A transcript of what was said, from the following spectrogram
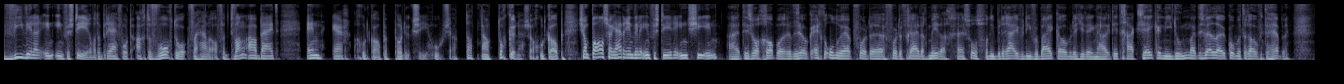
wie wil erin investeren? Want het bedrijf wordt achtervolgd door verhalen over dwangarbeid en erg goedkope productie. Hoe zou dat nou toch kunnen, zo goedkoop? Jean-Paul, zou jij erin willen investeren in Shein? Ah, het is wel grappig. Het is ook echt een onderwerp voor de, voor de vrijdagmiddag. Er zijn soms van die bedrijven die voorbij komen dat je denkt, nou, dit ga ik zeker niet doen. Maar het is wel leuk om het erover te hebben.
